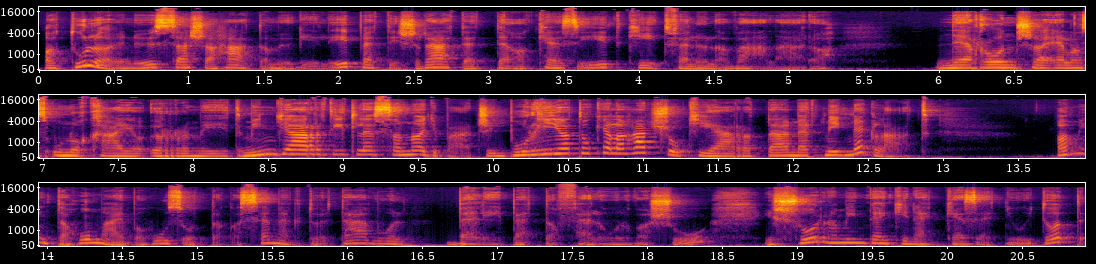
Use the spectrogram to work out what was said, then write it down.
A tulajnő Sasa háta mögé lépett, és rátette a kezét kétfelől a vállára. Ne roncsa el az unokája örömét, mindjárt itt lesz a nagybácsi, boruljatok el a hátsó kiáratnál, mert még meglát. Amint a homályba húzódtak a szemektől távol, belépett a felolvasó, és sorra mindenkinek kezet nyújtott,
